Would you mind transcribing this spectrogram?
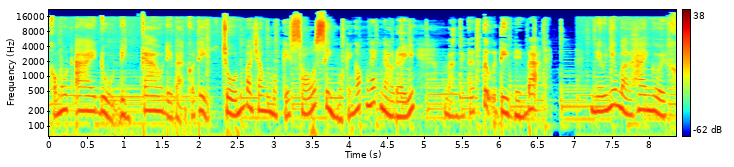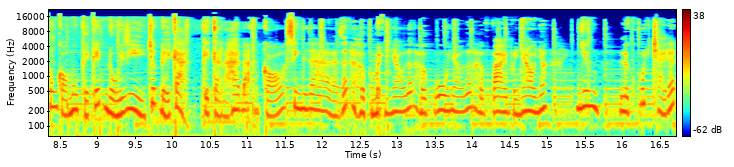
có một ai đủ đỉnh cao để bạn có thể trốn vào trong một cái xó xỉnh, một cái ngóc ngách nào đấy mà người ta tự tìm đến bạn. Nếu như mà hai người không có một cái kết nối gì trước đấy cả, kể cả là hai bạn có sinh ra là rất là hợp mệnh nhau, rất là hợp gu nhau, rất là hợp vai với nhau nhá. Nhưng lực hút trái đất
